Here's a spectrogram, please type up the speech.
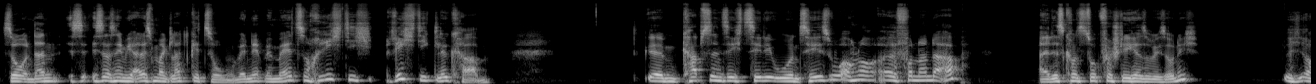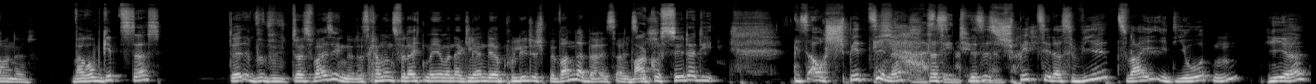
So, und dann ist, ist das nämlich alles mal glatt gezogen. Wenn, wenn wir jetzt noch richtig, richtig Glück haben, ähm, kapseln sich CDU und CSU auch noch äh, voneinander ab. Also das Konstrukt verstehe ich ja sowieso nicht. Ich auch nicht. Warum gibt's das? Das, das weiß ich nicht. Das kann uns vielleicht mal jemand erklären, der politisch bewanderter ist als ich. Markus Söder, die. Ist auch spitze, Ich ne? Das, das ist einfach. spitze, dass wir zwei Idioten hier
